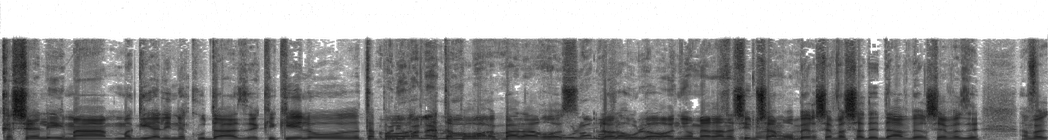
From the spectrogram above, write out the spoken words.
קשה לי עם המגיע לי נקודה הזה, כי כאילו אתה פה, אתה לא פה. רק בא להרוס. לא לא, לא, הוא מגיע לא, לי אני אומר. אנשים זכותו שאמרו. באר שבע שדדה ובאר שבע זה, אבל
